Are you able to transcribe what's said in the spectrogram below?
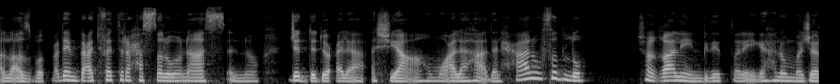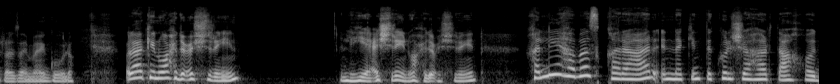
الأضبط بعدين بعد فترة حصلوا ناس أنه جددوا على أشيائهم وعلى هذا الحال وفضلوا شغالين بذي الطريقة. هلم مجرة زي ما يقولوا. ولكن 21 اللي هي 20 21 خليها بس قرار إنك أنت كل شهر تاخذ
